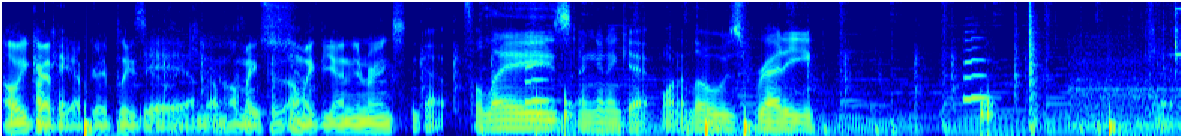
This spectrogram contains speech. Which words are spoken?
Oh, you grab Okay. the upgrade, please. Yeah, yeah. I'm- I'm I'll make the, I'll make the onion rings. We got fillets. I'm gonna get one of those ready. Get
